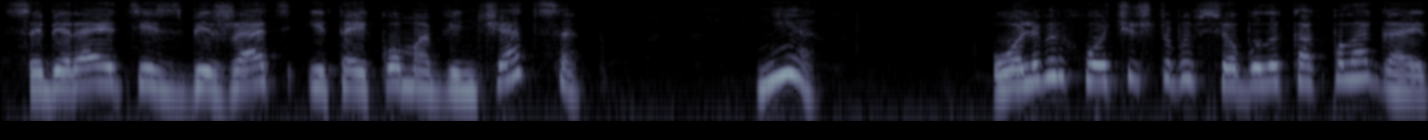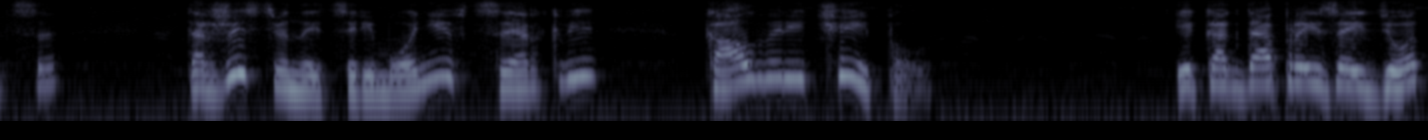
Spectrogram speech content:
«Собираетесь сбежать и тайком обвенчаться?» «Нет. Оливер хочет, чтобы все было как полагается. Торжественная церемония в церкви Калвери Чейпл. И когда произойдет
